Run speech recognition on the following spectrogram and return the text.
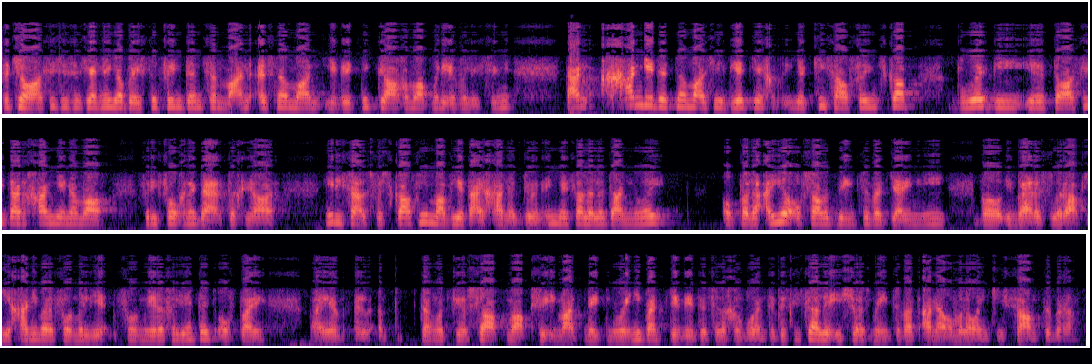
situasies soos as jy net jou beste vriendin se man is nou man, jy weet nie klaar gemaak met die evolusie nie. Dan gaan jy dit nou maar as jy weet jy jy kies al vriendskap bo die irritasie, dan gaan jy nou maar vir die volgende 30 jaar nie die sous verskaf nie, maar weet hy gaan dit doen en jy sal hulle dan nooi op hulle eie of sal dit mense wat jy nie wil embarrass oor raak. Jy gaan nie by 'n formele formele geleentheid of by by 'n ding wat vir jou saak maak so iemand net nooi nie want jy weet dis hulle gewoonte. Dis dieselfde issue as mense wat aanhou om hulle hondjies saam te bring.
